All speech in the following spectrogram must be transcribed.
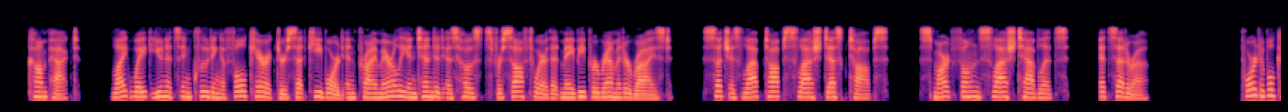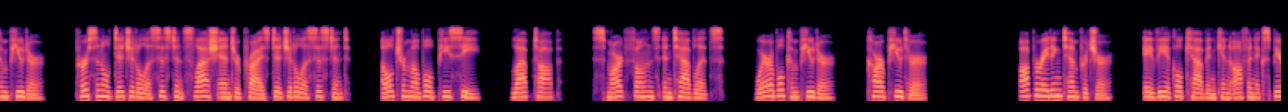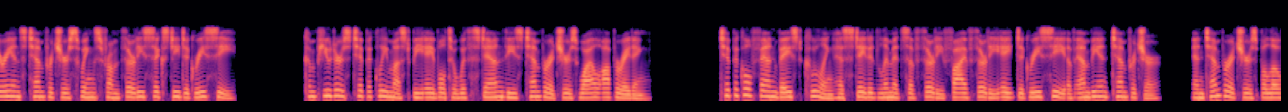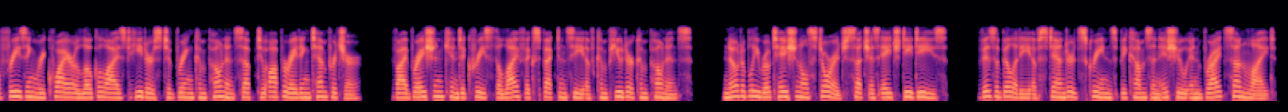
compact, lightweight units including a full character set keyboard and primarily intended as hosts for software that may be parameterized, such as laptops slash desktops, smartphones slash tablets, etc. Portable computer, personal digital assistant slash enterprise digital assistant, ultramobile PC, laptop, smartphones and tablets, wearable computer, carputer. Operating temperature A vehicle cabin can often experience temperature swings from 30-60 degrees C. Computers typically must be able to withstand these temperatures while operating. Typical fan-based cooling has stated limits of 35-38 degrees C of ambient temperature, and temperatures below freezing require localized heaters to bring components up to operating temperature. Vibration can decrease the life expectancy of computer components, notably rotational storage such as HDDs, visibility of standard screens becomes an issue in bright sunlight.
